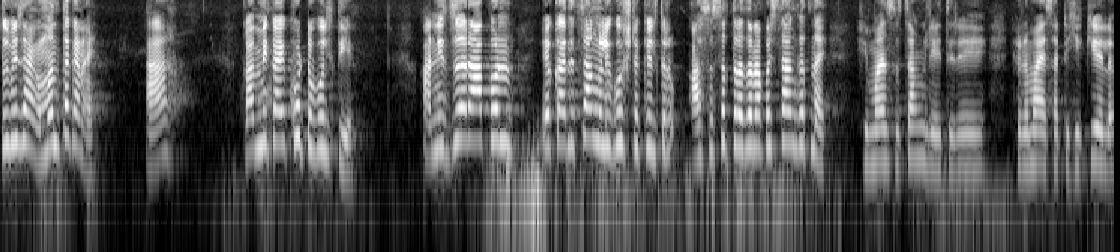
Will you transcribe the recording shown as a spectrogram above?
तुम्ही सांगा म्हणतं का नाही? आ? का मी काय खोटं बोलते आणि जर आपण एखादी चांगली गोष्ट केली तर असं सतरा जणांपाशी सांगत नाही. ही माणसं चांगली आहेत रे ह्यानं माझ्यासाठी हे केलं.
